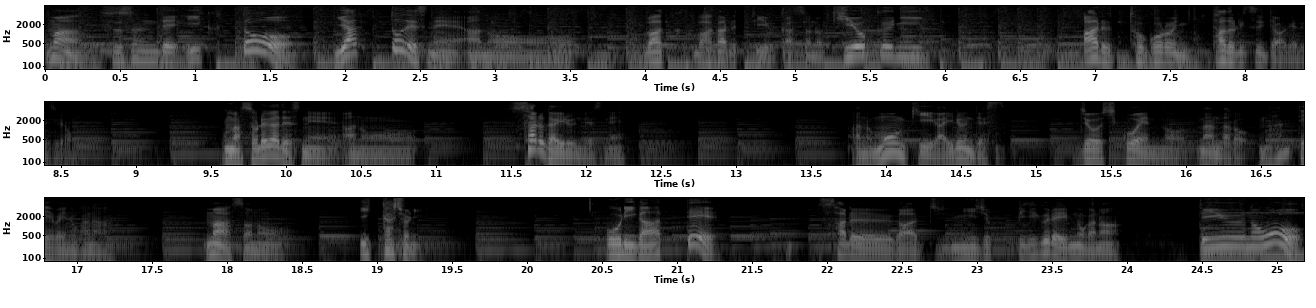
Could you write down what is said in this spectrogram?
まあ進んでいくとやっとですねあのーわ分かるっていうかその記憶にあるところにたどり着いたわけですよ。まあそれがですねあのー猿がいるんですね。あのモンキーがいるんです。城址公園のなんだろうなんて言えばいいのかな。まあその一箇所に。檻があって猿が20匹ぐらいいるのかな。っていうのを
